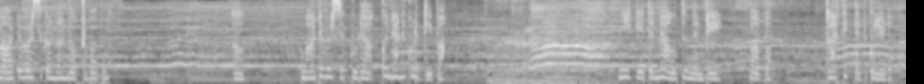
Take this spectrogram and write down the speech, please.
మాట వరుస కన్నాను డాక్టర్ బాబు. మాట వరుసకు కూడా కొన్ని అనకూడదు దీపా. నీకేదన్నా అవుతుందంటే పాపం కార్తీక్ తట్టుకోలేడు.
